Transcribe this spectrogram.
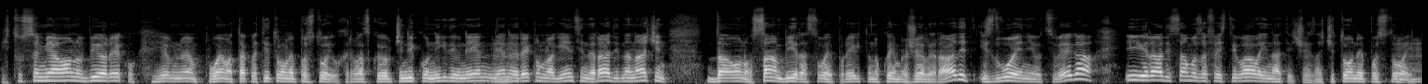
I tu sam ja ono bio rekao, ja nemam pojma, takva titula ne postoji u Hrvatskoj, uopće niko nigdje u nijednoj mm reklamnoj agenciji ne radi na način da ono sam bira svoje projekte na kojima žele raditi, izdvojen je od svega i radi samo za festivale i natječaje, znači to ne postoji. Mhm.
